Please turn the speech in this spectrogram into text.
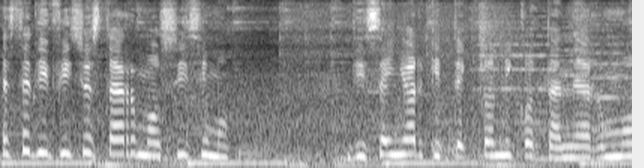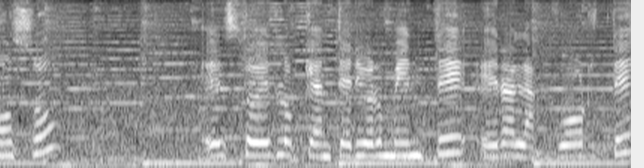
este edificio está hermosísimo. Diseño arquitectónico tan hermoso. Esto es lo que anteriormente era la corte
